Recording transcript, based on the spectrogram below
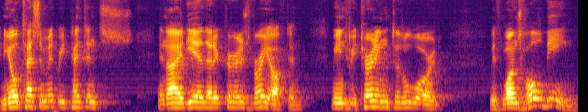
In the Old Testament, repentance, an idea that occurs very often, means returning to the Lord with one's whole being,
